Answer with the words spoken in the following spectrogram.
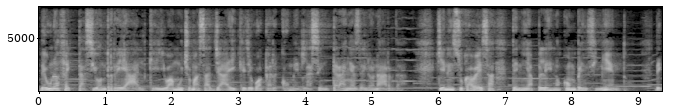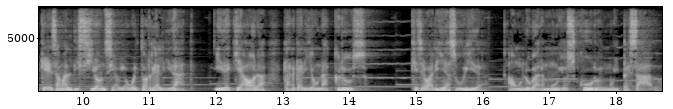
de una afectación real que iba mucho más allá y que llegó a carcomer las entrañas de Leonarda, quien en su cabeza tenía pleno convencimiento de que esa maldición se había vuelto realidad y de que ahora cargaría una cruz que llevaría su vida a un lugar muy oscuro y muy pesado.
